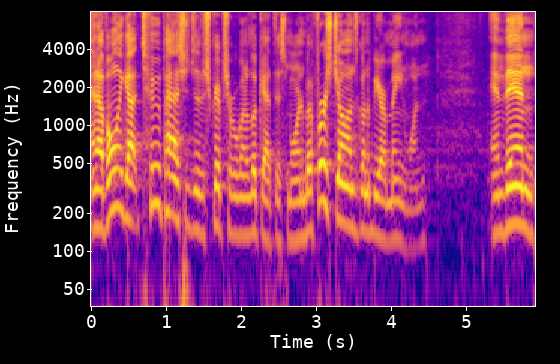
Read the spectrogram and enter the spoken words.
And I've only got two passages of scripture we're going to look at this morning, but 1 John is going to be our main one. And then,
